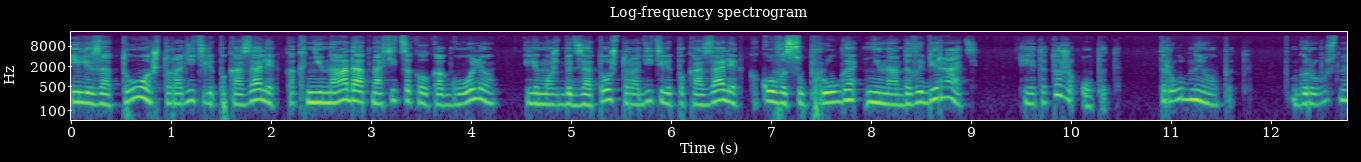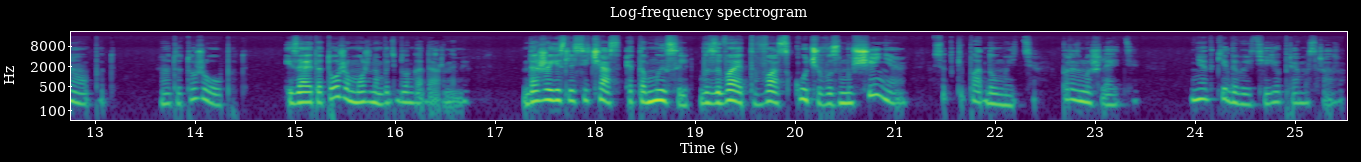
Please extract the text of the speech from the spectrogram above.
Или за то, что родители показали, как не надо относиться к алкоголю. Или, может быть, за то, что родители показали, какого супруга не надо выбирать. И это тоже опыт. Трудный опыт. Грустный опыт. Но это тоже опыт. И за это тоже можно быть благодарными. Даже если сейчас эта мысль вызывает в вас кучу возмущения, все-таки подумайте, поразмышляйте. Не откидывайте ее прямо сразу.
